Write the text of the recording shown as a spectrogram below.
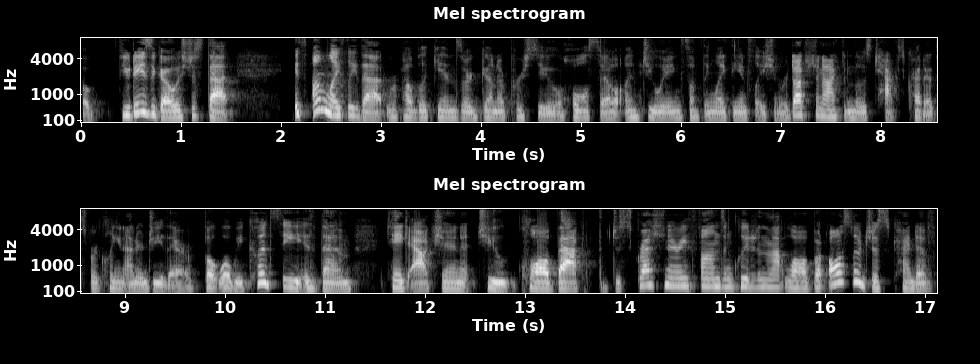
a few days ago, is just that it's unlikely that Republicans are going to pursue wholesale undoing something like the Inflation Reduction Act and those tax credits for clean energy there. But what we could see is them take action to claw back the discretionary funds included in that law, but also just kind of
